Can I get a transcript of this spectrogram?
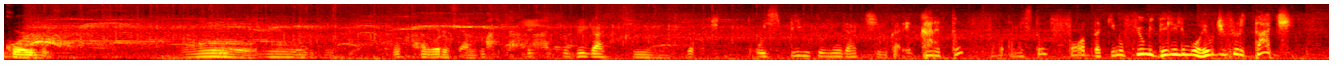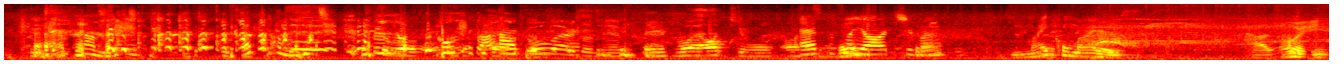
corvo. O corvo. Espírito vingativo. O espírito vingativo, cara. O cara é tão foda, mas tão foda que no filme dele ele morreu de verdade. Boa argumento. Boa, é ótimo. ótimo. Essa foi ótima. Michael Myers. Oi.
